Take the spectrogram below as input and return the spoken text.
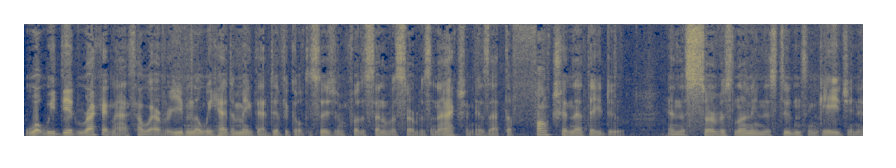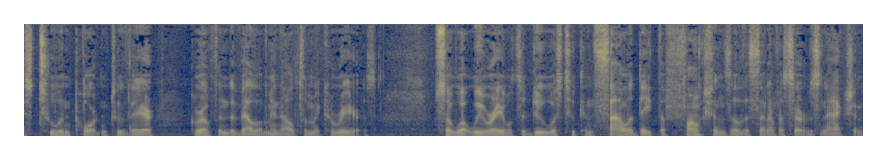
What we did recognize, however, even though we had to make that difficult decision for the Center for Service in Action, is that the function that they do and the service learning the students engage in is too important to their growth and development ultimate careers. So what we were able to do was to consolidate the functions of the Center for Service in Action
